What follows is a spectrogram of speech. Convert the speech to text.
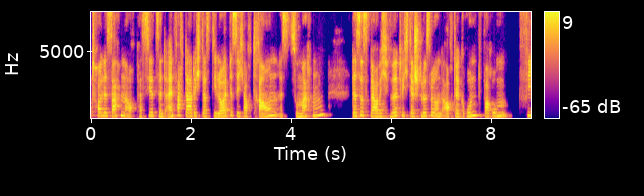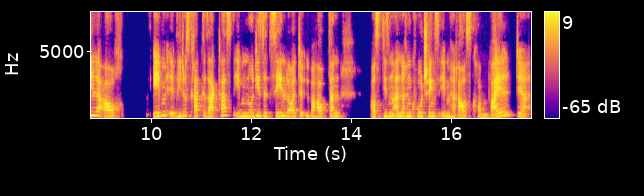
tolle Sachen auch passiert sind, einfach dadurch, dass die Leute sich auch trauen, es zu machen das ist, glaube ich, wirklich der Schlüssel und auch der Grund, warum viele auch eben, wie du es gerade gesagt hast, eben nur diese zehn Leute überhaupt dann aus diesen anderen Coachings eben herauskommen, weil der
